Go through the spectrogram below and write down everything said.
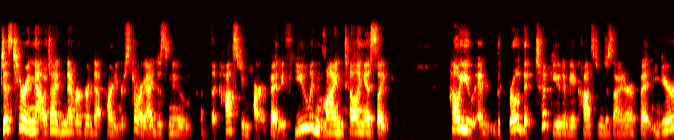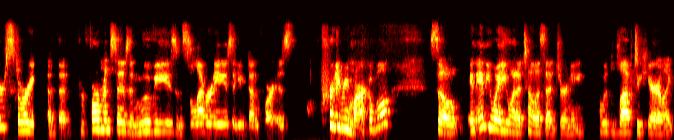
just hearing that, which I had never heard that part of your story, I just knew the costume part. But if you wouldn't mind telling us, like, how you and the road that took you to be a costume designer, but your story of the performances and movies and celebrities that you've done for is pretty remarkable. So, in any way you want to tell us that journey, I would love to hear like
